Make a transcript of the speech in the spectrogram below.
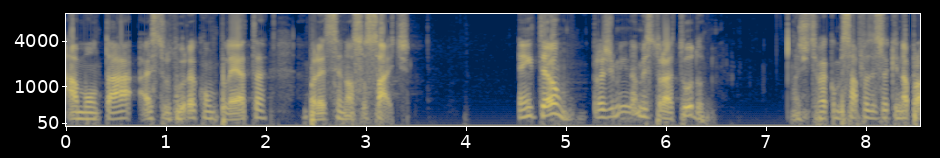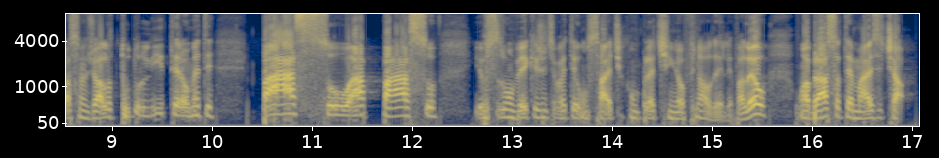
a montar a estrutura completa para esse nosso site. Então, para mim não misturar tudo, a gente vai começar a fazer isso aqui na próxima aula, tudo literalmente passo a passo. E vocês vão ver que a gente vai ter um site completinho ao final dele. Valeu? Um abraço, até mais e tchau.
